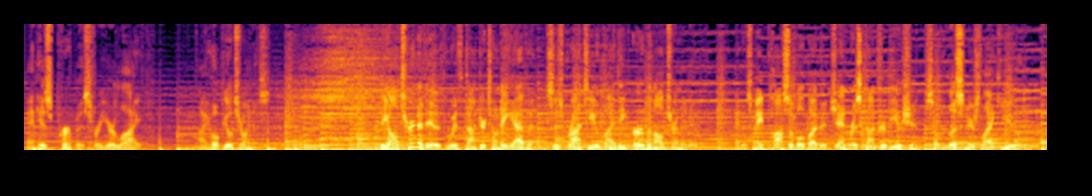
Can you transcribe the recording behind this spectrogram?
and His purpose for your life. I hope you'll join us. The Alternative with Dr. Tony Evans is brought to you by the Urban Alternative and is made possible by the generous contributions of listeners like you.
